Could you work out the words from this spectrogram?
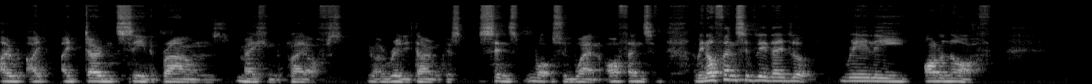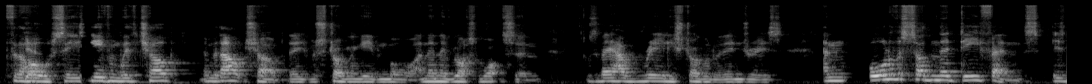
I, I, I don't see the Browns making the playoffs. I really don't because since Watson went offensive, I mean offensively they'd look really on and off for the yeah. whole season, even with Chubb. And without Chubb they were struggling even more, and then they've lost Watson, so they have really struggled with injuries, and all of a sudden their defense is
